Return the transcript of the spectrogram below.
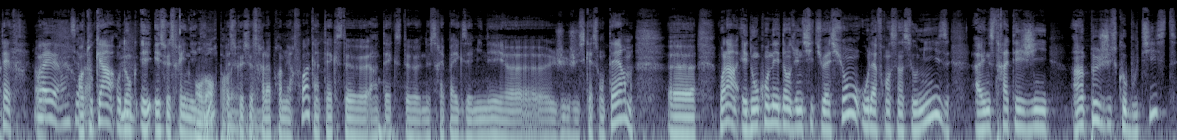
Peut-être. ouais. en tout cas, donc et, et ce serait inédit parce que ce serait la première fois qu'un texte, un texte ne serait pas examiné euh, jusqu'à son terme. Euh, voilà, et donc on est dans une situation où la France insoumise a une stratégie un peu jusqu'au boutiste.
